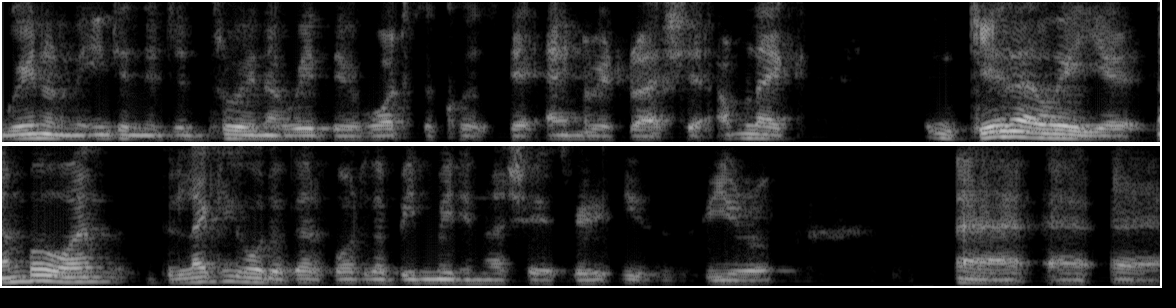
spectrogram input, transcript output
going on the internet and throwing away their vodka because they're angry at Russia. I'm like, get away here. Number one, the likelihood of that vodka being made in Russia is very is zero. Uh, uh, uh,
